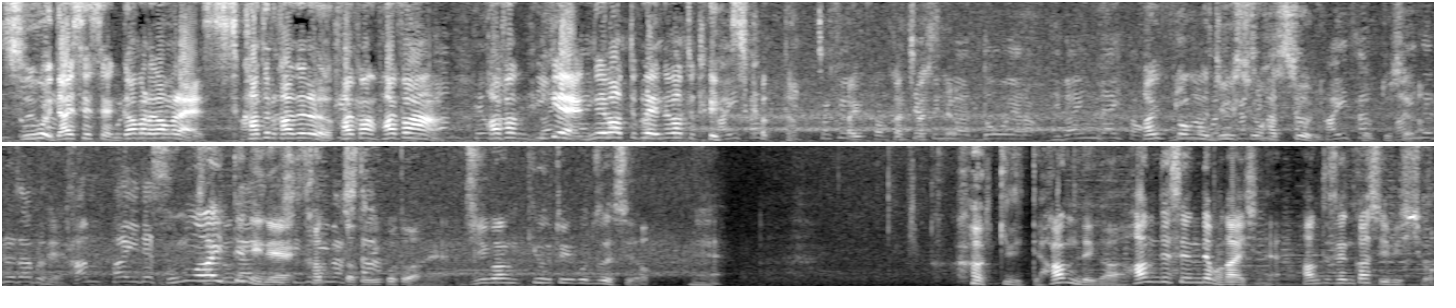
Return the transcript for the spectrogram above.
すごい大接戦、頑張れ頑張れ、勝てる勝てる、ファイファン、ファイファン、ファイファン、いけ、粘ってくれ、粘ってくれ、勝った、ファイファン勝ちましたよ。ファイファンは重賞初勝利。ひょっとしたら。ね。この相手にね、勝ったということはね、G1 級ということですよ。ね。はっきり言って、ハンデが、ハンデ戦でもないしね。ハンデ戦かし、ビッショ。う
